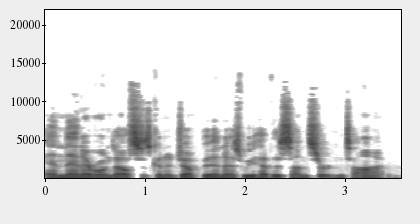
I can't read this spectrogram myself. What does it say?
and then everyone else is going to jump in as we have this uncertain time.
